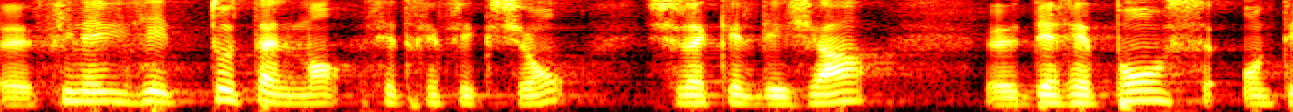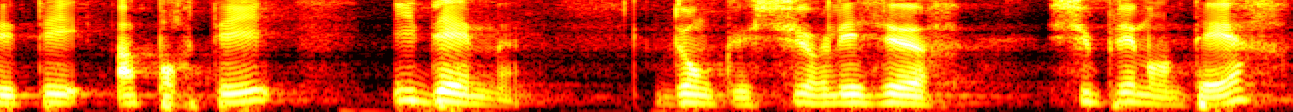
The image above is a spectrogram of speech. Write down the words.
euh, finaliser totalement cette réflexion sur laquelle déjà euh, des réponses ont été apportées. Idem, donc, sur les heures supplémentaires.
